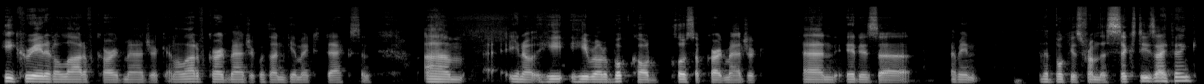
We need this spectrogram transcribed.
He created a lot of card magic and a lot of card magic with ungimmicked decks. And um you know he he wrote a book called close up card magic. And it is a i mean the book is from the 60s i think.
